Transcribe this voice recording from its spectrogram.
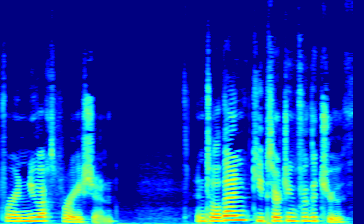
for a new exploration. Until then, keep searching for the truth.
